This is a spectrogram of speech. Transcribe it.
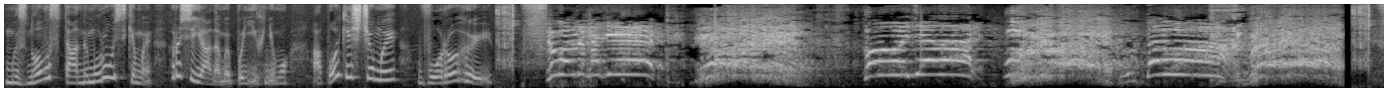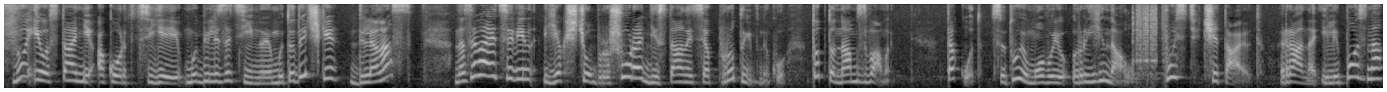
ми знову станемо руськими, росіянами по їхньому. А поки що ми вороги. Чего выходи? Что вы будете делать? Ура! Ну і останній акорд цієї мобілізаційної методички для нас називається він Якщо брошура дістанеться противнику, тобто нам з вами. Так от, цитую мовою оригіналу. Пусть читают. Рано или поздно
